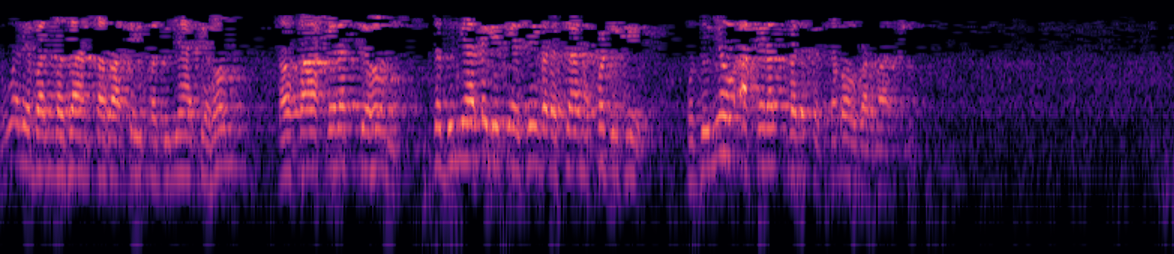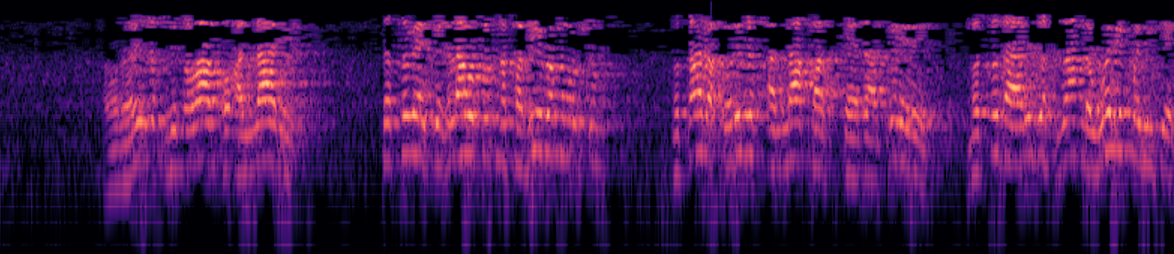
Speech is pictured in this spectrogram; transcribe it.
ولې بنده ځان تباه کوي په دنیا کې هم او په آخرت کې هم د دنیا لږې پیسې به د چا نه پټې شي خو دنیا او آخرت به درته تباه او برباد شي او د رزق ذموار خو الله دی ته څه وایې چې غلا وکړم نه په دې به مړ شم نو تا له خو رزق الله پاک پیدا کړی دی نو ته دا رزق ځان له ولې پلي کې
